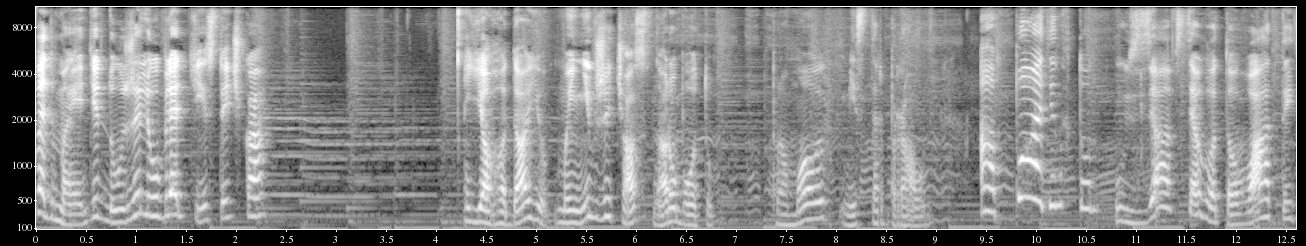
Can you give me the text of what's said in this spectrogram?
Ведмеді дуже люблять тістечка. Я гадаю, мені вже час на роботу, промовив містер Браун. А Падінгтон узявся готувати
